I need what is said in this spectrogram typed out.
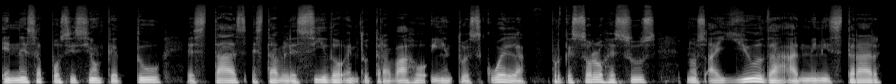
en esa posición que tú estás establecido en tu trabajo y en tu escuela, porque solo Jesús nos ayuda a administrar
